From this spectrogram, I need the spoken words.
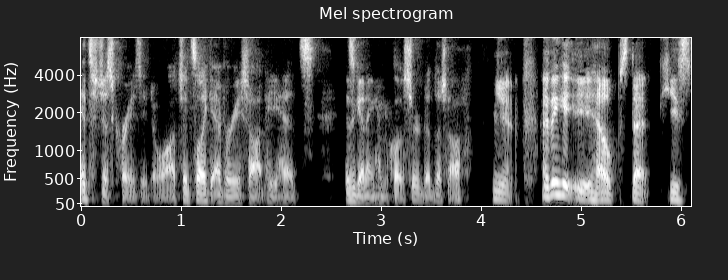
it's just crazy to watch. It's like every shot he hits is getting him closer to the top. Yeah, I think it, helps that he's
